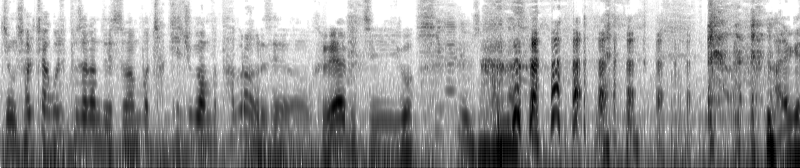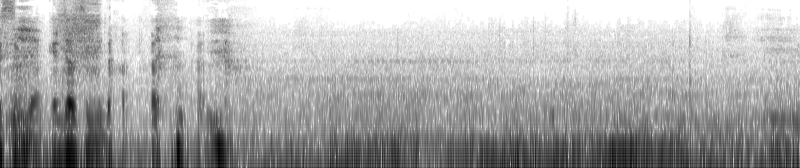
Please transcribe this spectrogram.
지금 설치하고 싶은 사람들 있으면 한번 차키 주고 한번 타보라 그러세요. 그래야 믿지. 이거 시간이 무슨 만나서 알겠습니다. 괜찮습니다. 이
